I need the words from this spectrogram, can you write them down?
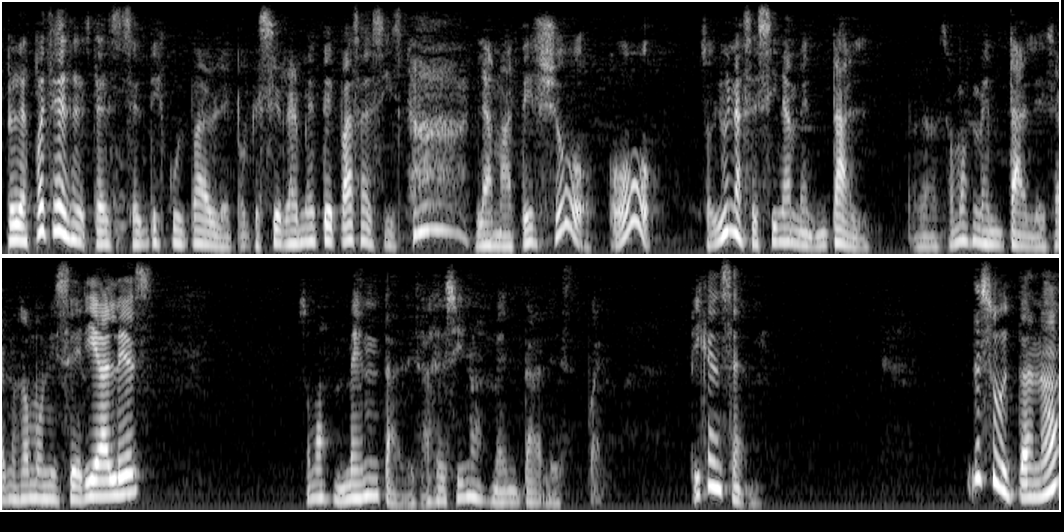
pero después te, sentís culpable, porque si realmente pasa, decís, ¡Ah! la maté yo, oh, soy una asesina mental. Somos mentales, ya no somos ni seriales, somos mentales, asesinos mentales. Bueno, fíjense. Resulta, ¿no?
